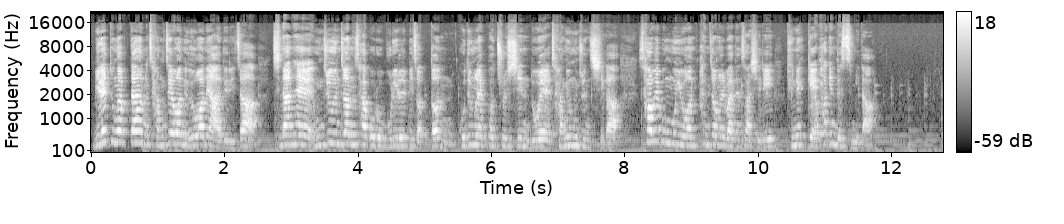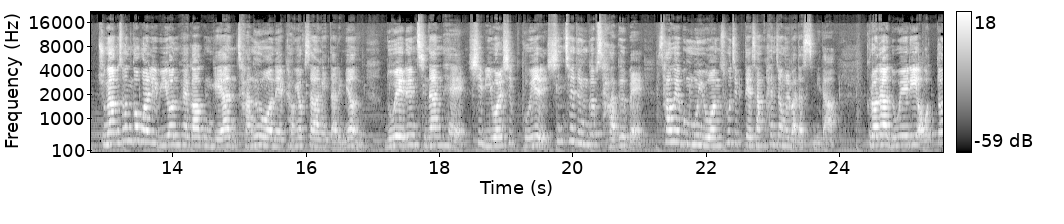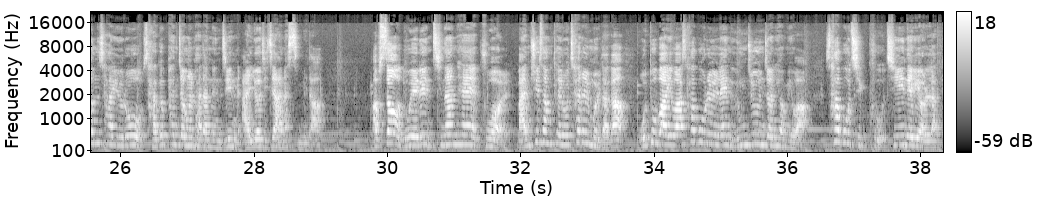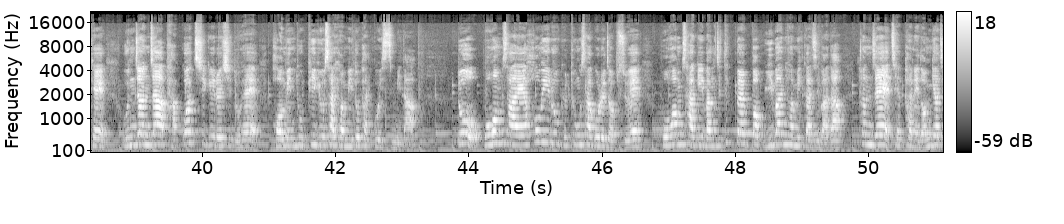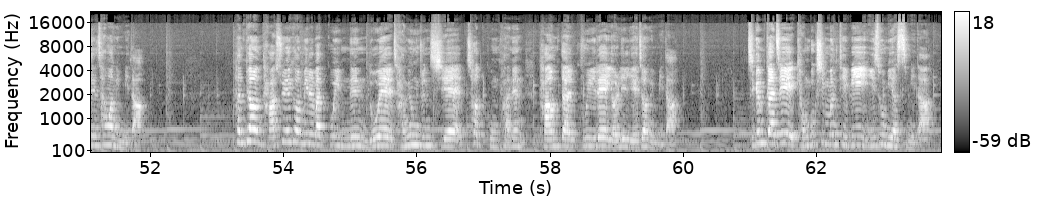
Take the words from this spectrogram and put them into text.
미래통합당 장재원 의원의 아들이자 지난해 음주운전 사고로 무리를 빚었던 고등 래퍼 출신 노엘 장용준 씨가 사회복무요원 판정을 받은 사실이 뒤늦게 확인됐습니다. 중앙선거관리위원회가 공개한 장 의원의 병역사항에 따르면 노엘은 지난해 12월 19일 신체 등급 4급의 사회복무요원 소집 대상 판정을 받았습니다. 그러나 노엘이 어떤 사유로 4급 판정을 받았는진 알려지지 않았습니다. 앞서 노엘은 지난해 9월 만취 상태로 차를 몰다가 오토바이와 사고를 낸 음주운전 혐의와 사고 직후 지인에게 연락해 운전자 바꿔치기를 시도해 범인 도피교사 혐의도 받고 있습니다. 또 보험사에 허위로 교통사고를 접수해 보험 사기 방지 특별법 위반 혐의까지 받아 현재 재판에 넘겨진 상황입니다. 한편 다수의 혐의를 받고 있는 노엘 장용준 씨의 첫 공판은 다음 달 9일에 열릴 예정입니다. 지금까지 경북신문TV 이소미였습니다.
